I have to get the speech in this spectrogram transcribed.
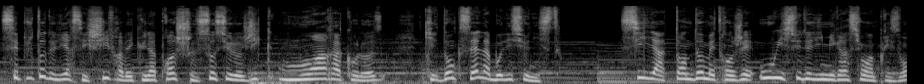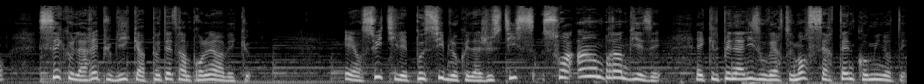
c'est plutôt de lire ces chiffres avec une approche sociologique moins racoleuse, qui est donc celle abolitionniste. S'il y a tant d'hommes étrangers ou issus de l'immigration en prison, c'est que la République a peut-être un problème avec eux. Et ensuite, il est possible que la justice soit un brin biaisée et qu'elle pénalise ouvertement certaines communautés.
